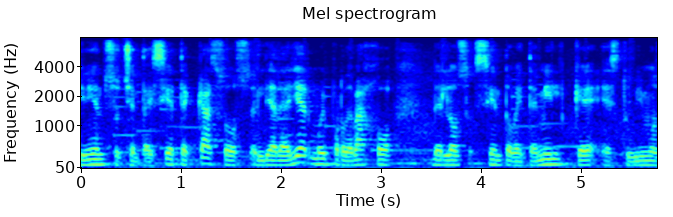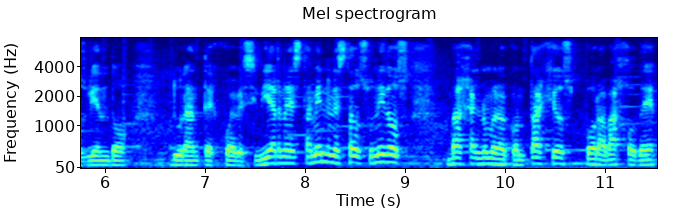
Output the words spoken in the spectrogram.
587 casos el día de ayer, muy por debajo de los 120 mil que estuvimos viendo durante jueves y viernes. También en Estados Unidos baja el número de contagios por abajo de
